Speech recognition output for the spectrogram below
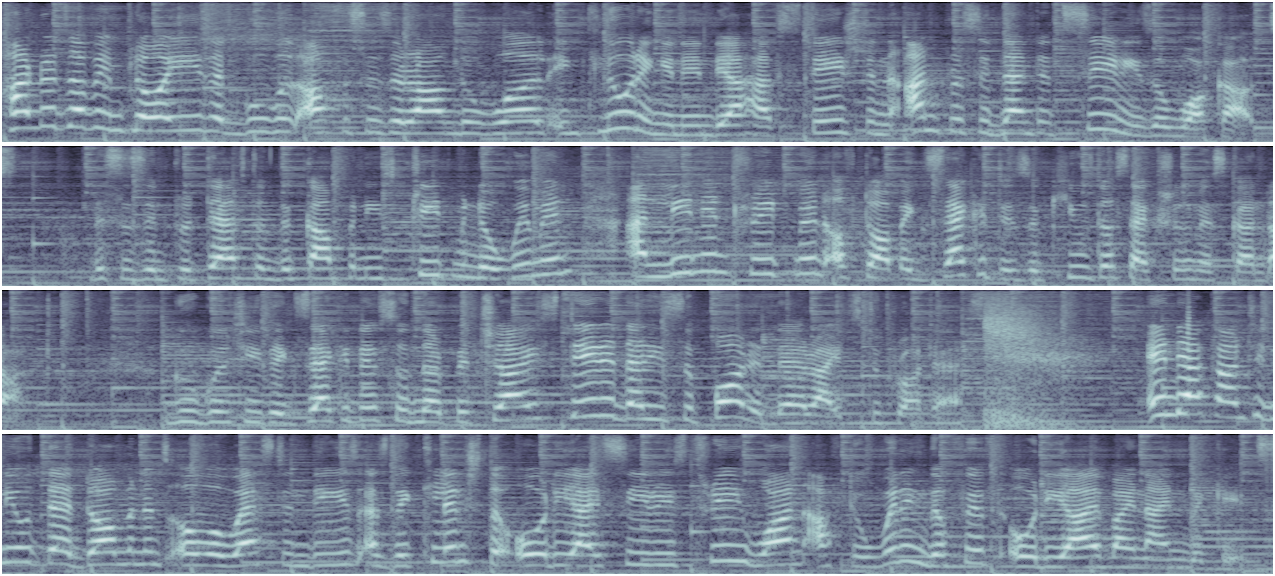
Hundreds of employees at Google offices around the world, including in India, have staged an unprecedented series of walkouts. This is in protest of the company's treatment of women and lenient treatment of top executives accused of sexual misconduct. Google chief executive Sundar Pichai stated that he supported their rights to protest. India continued their dominance over West Indies as they clinched the ODI series 3-1 after winning the fifth ODI by 9 wickets.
